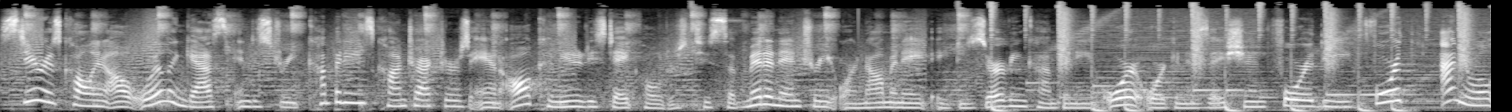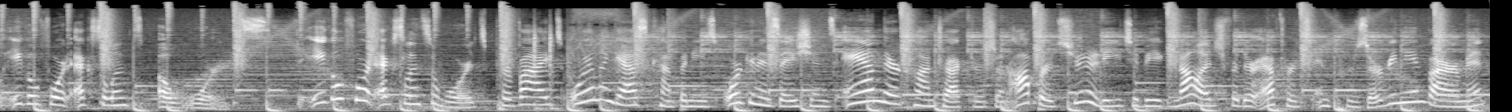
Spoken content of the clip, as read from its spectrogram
STEER is calling all oil and gas industry companies, contractors, and all community stakeholders to submit an entry or nominate a deserving company or organization for the fourth annual Eagle Ford Excellence Awards. The Eagle Ford Excellence Awards provides oil and gas companies, organizations, and their contractors an opportunity to be acknowledged for their efforts in preserving the environment,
